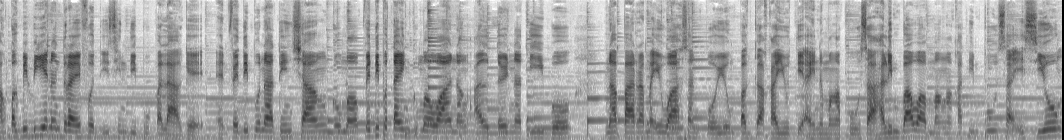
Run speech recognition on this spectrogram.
ang pagbibigay ng dry food is hindi po palagi. And pwede po natin siyang gumawa, pwede po tayong gumawa ng alternatibo na para maiwasan po yung pagkaka-UTI ng mga pusa. Halimbawa, mga katimpusa is yung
